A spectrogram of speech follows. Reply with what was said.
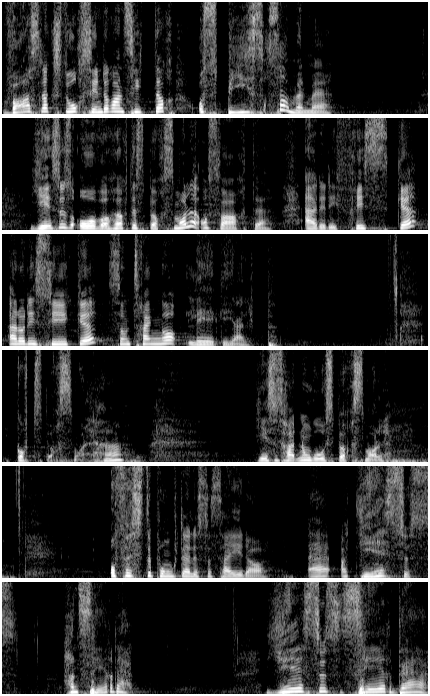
hva slags stor synder han sitter og spiser sammen med.' Jesus overhørte spørsmålet og svarte, 'Er det de friske eller de syke som trenger legehjelp?' Godt spørsmål. Hæ? Jesus hadde noen gode spørsmål. Og Første punkt jeg har lyst til å si da, er at Jesus, han ser det. Jesus ser det.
